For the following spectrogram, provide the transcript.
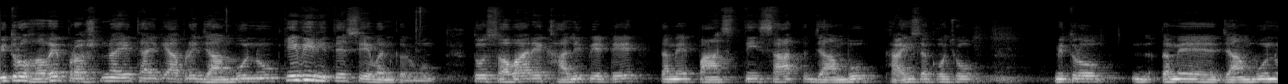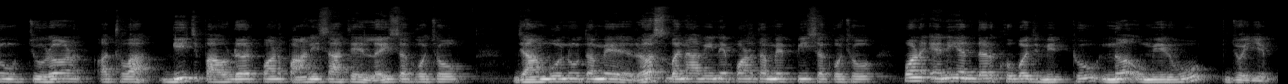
મિત્રો, હવે પ્રશ્ન એ થાય કે આપણે જાંબુનું કેવી રીતે સેવન કરવું? તો સવારે ખાલી પેટે તમે પાંચથી સાત જાંબુ ખાઈ શકો છો. મિત્રો, તમે જાંબુનું ચૂરણ અથવા બીજ પાવડર પણ પાણી સાથે લઈ શકો છો. જાંબુનું તમે રસ બનાવીને પણ તમે પી શકો છો. પણ એની અંદર ખૂબ જ મીઠું ન ઉમેરવું જોઈએ.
